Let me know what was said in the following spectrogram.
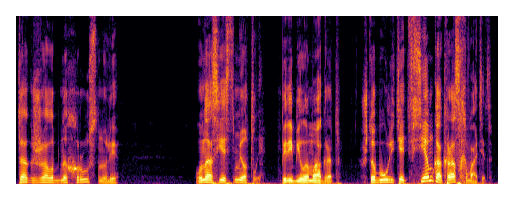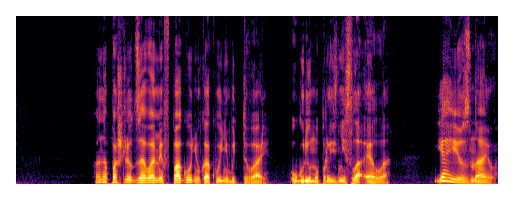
так жалобно хрустнули. «У нас есть метлы», — перебила Магрот. «Чтобы улететь всем, как раз хватит». «Она пошлет за вами в погоню какую-нибудь тварь», — угрюмо произнесла Элла. «Я ее знаю.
